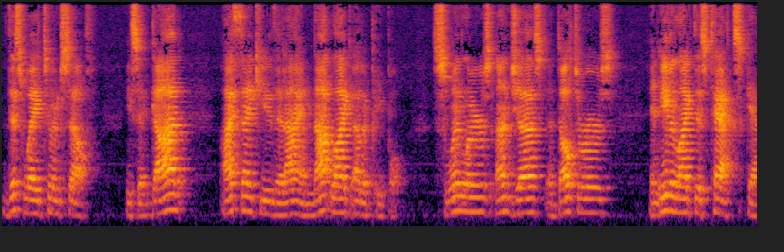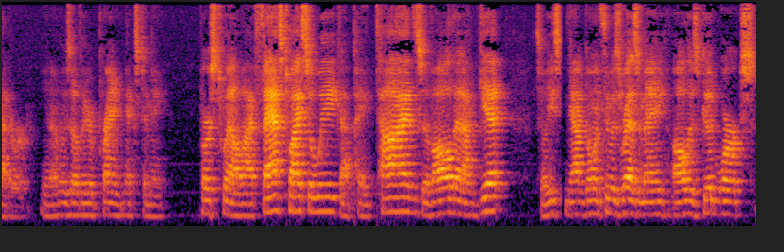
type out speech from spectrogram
this way to himself. He said, God, I thank you that I am not like other people, swindlers, unjust, adulterers, and even like this tax gatherer, you know, who's over here praying next to me. Verse 12 I fast twice a week, I pay tithes of all that I get. So he's now going through his resume, all his good works.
